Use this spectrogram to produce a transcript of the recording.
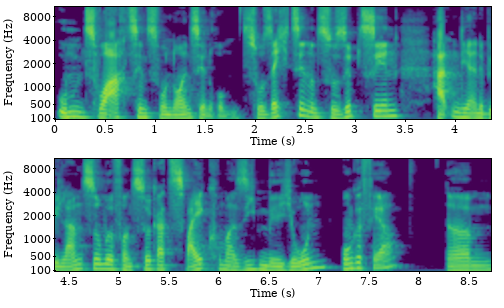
um 2018, 2019 rum. 2016 und 2017 hatten die eine Bilanzsumme von circa 2,7 Millionen ungefähr. Ähm,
